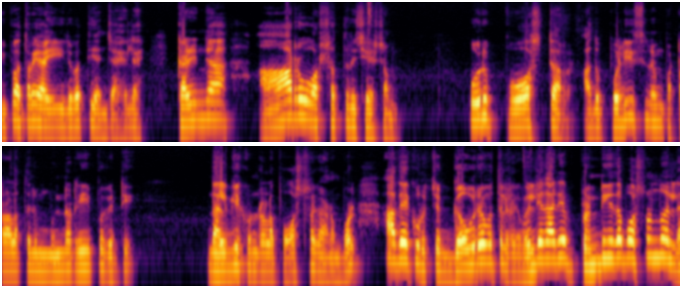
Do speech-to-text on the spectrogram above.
ഇപ്പോൾ എത്രയായി? ഇരുപത്തി അഞ്ചായി അല്ലേ? കഴിഞ്ഞ ആറു വർഷത്തിന് ശേഷം ഒരു പോസ്റ്റർ അത് പോലീസിനും പട്ടാളത്തിനും മുന്നറിയിപ്പ് കിട്ടി നൽകിക്കൊണ്ടുള്ള പോസ്റ്റർ കാണുമ്പോൾ അതേക്കുറിച്ച് ഗൗരവത്തിലെടുക്കുക. വലിയ കാര്യം പ്രിന്റ് ചെയ്ത പോസ്റ്ററൊന്നുമല്ല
